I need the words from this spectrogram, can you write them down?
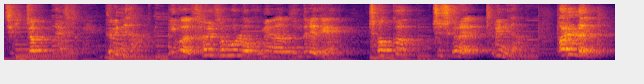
직접 발송해 드립니다. 이번 설 선물로 고민하는 분들에게 적극 추천해 드립니다. 얼른.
